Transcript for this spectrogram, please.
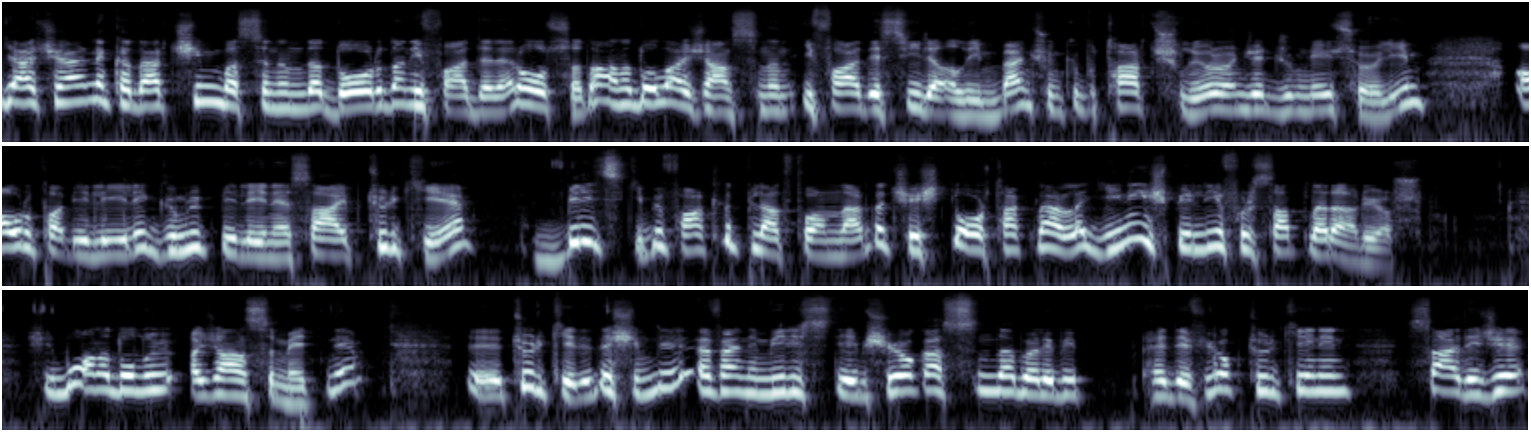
Gerçi her ne kadar Çin basınında doğrudan ifadeler olsa da Anadolu Ajansı'nın ifadesiyle alayım ben. Çünkü bu tartışılıyor. Önce cümleyi söyleyeyim. Avrupa Birliği ile Gümrük Birliği'ne sahip Türkiye, Blitz gibi farklı platformlarda çeşitli ortaklarla yeni işbirliği fırsatları arıyor. Şimdi bu Anadolu Ajansı metni. E, Türkiye'de de şimdi efendim Blitz diye bir şey yok aslında böyle bir hedefi yok. Türkiye'nin sadece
